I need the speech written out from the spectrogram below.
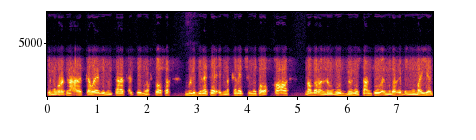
في مباراتين على التوالي من سنة 2011 كل دي نتائج ما كانتش متوقعة. نظرا لوجود نونو سانتو المدرب المميز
